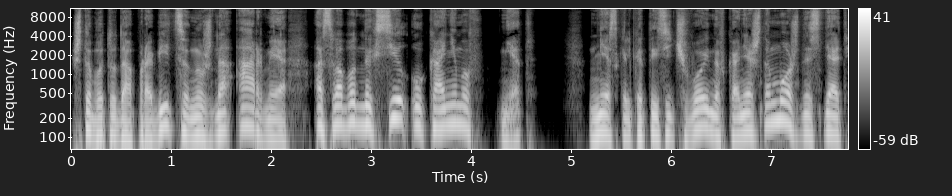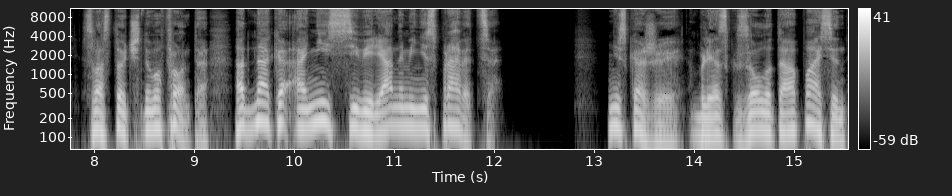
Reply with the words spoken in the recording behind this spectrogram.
Чтобы туда пробиться, нужна армия, а свободных сил у Канимов нет. Несколько тысяч воинов, конечно, можно снять с Восточного фронта, однако они с северянами не справятся. «Не скажи, блеск золота опасен,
